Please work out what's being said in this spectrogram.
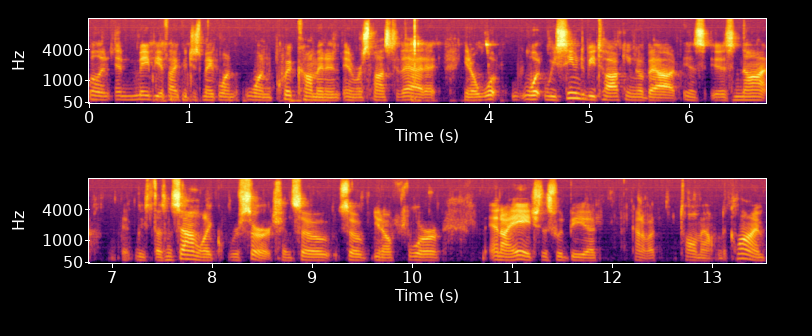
Well, and, and maybe if I could just make one, one quick comment in, in response to that, uh, you know, what, what we seem to be talking about is, is not, at least doesn't sound like research. And so, so, you know, for NIH, this would be a kind of a tall mountain to climb.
